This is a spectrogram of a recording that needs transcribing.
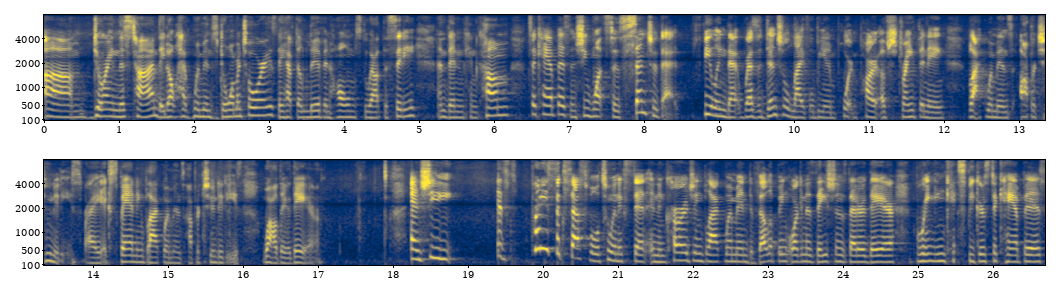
um, during this time. They don't have women's dormitories. They have to live in homes throughout the city and then can come to campus. And she wants to center that feeling that residential life will be an important part of strengthening black women's opportunities, right? Expanding black women's opportunities while they're there. And she is pretty successful to an extent in encouraging black women, developing organizations that are there, bringing speakers to campus,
